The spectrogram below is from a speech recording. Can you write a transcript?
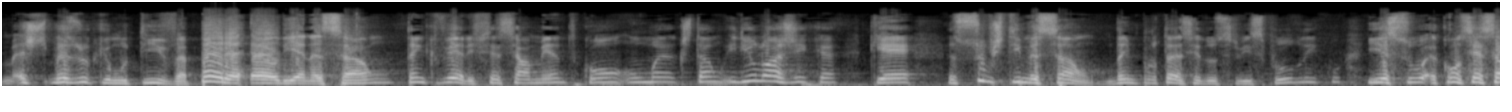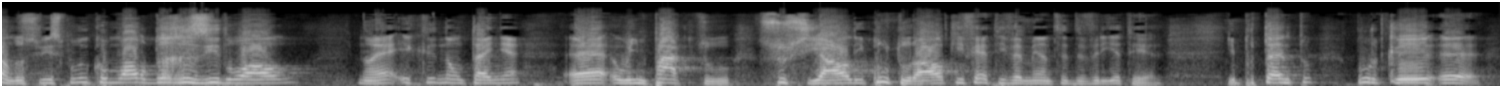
mas, mas, o que o motiva para a alienação tem que ver, essencialmente, com uma questão ideológica, que é a subestimação da importância do serviço público e a, sua, a concepção do serviço público como algo de residual, não é? E que não tenha uh, o impacto social e cultural que efetivamente deveria ter. E, portanto, porque... Uh,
